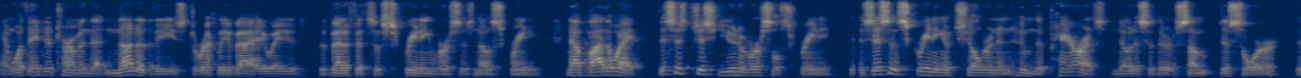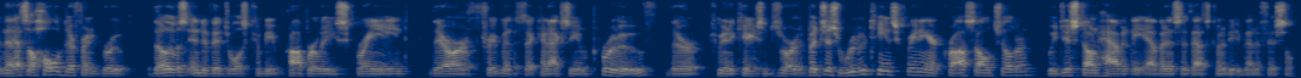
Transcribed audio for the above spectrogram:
and what they determined that none of these directly evaluated the benefits of screening versus no screening. Now, by the way, this is just universal screening. This isn't screening of children in whom the parents notice that there's some disorder. Then that's a whole different group. Those individuals can be properly screened. There are treatments that can actually improve their communication disorders. But just routine screening across all children, we just don't have any evidence that that's going to be beneficial.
